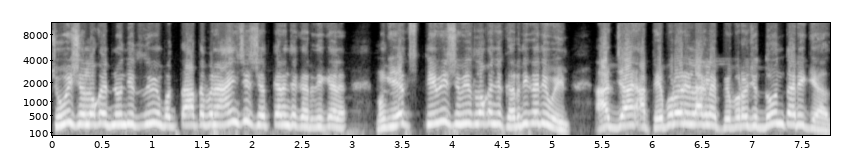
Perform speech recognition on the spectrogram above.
चोवीसशे लोकांची नोंदी तुम्ही फक्त आतापर्यंत ऐंशी शेतकऱ्यांच्या खरेदी केल्या. मग एक तेवीस वीस लोकांची खरेदी कधी होईल? आज ज्या फेब्रुवारी लागलाय फेब्रुवारीची दोन तारीख आहे आज.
